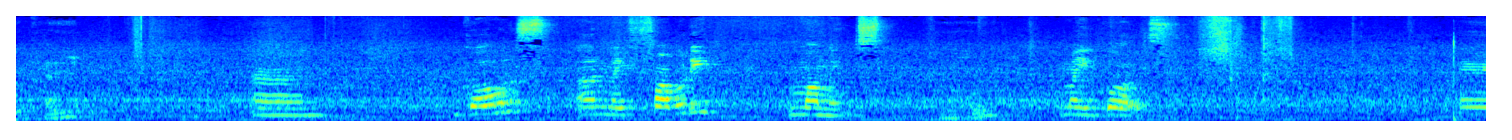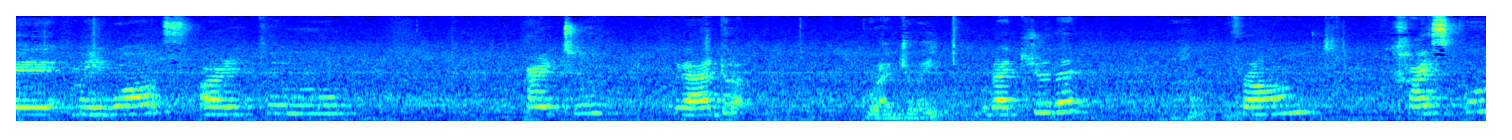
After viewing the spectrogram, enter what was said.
Okay. um, goals and my favorite moments. Mhm. My goals. Uh, my goals are to are to graduate Graduate. graduate from high school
